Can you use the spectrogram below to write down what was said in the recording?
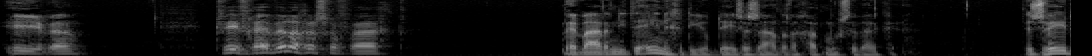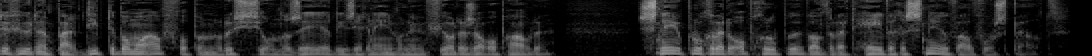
Heren, twee vrijwilligers gevraagd. Wij waren niet de enigen die op deze zaterdag hard moesten werken. De Zweden vuurden een paar dieptebommen af op een Russische onderzeeër die zich in een van hun fjorden zou ophouden. Sneeuwploegen werden opgeroepen, want er werd hevige sneeuwval voorspeld.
